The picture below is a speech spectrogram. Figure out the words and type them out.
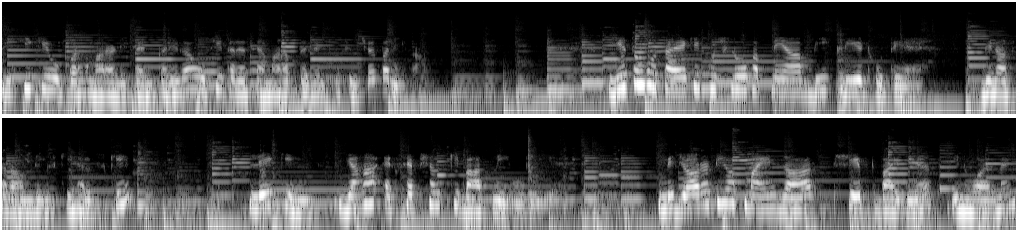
इसी के ऊपर हमारा डिपेंड करेगा, उसी तरह से हमारा प्रेजेंट और फ्यूचर बनेगा। ये तो होता है कि कुछ लोग अपने आप भी क्रिएट होते हैं, बिना सराउंडिंग्स की हेल्प के। लेकिन यहाँ एक्सेप्शन की बात नहीं हो रही है। Majority of minds are shaped by their environment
